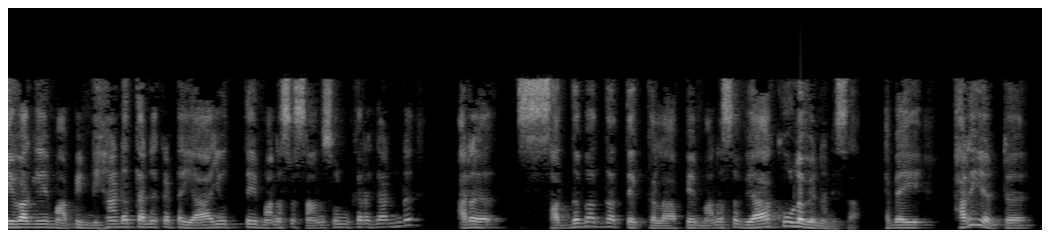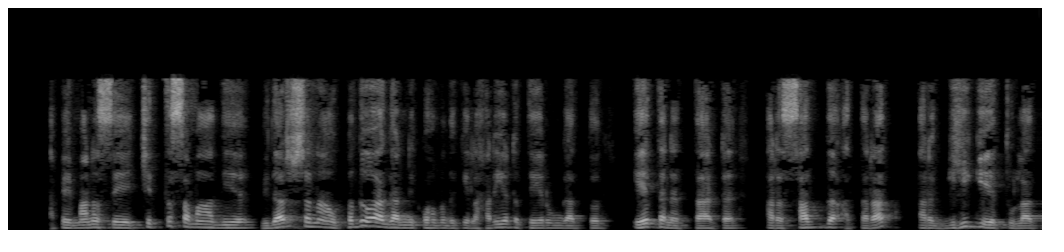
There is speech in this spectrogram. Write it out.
ඒ වගේම අපි නිහඬ තැනකට යා යුත්තේ මනස සංසුන් කරගන්න අර සද්දබද්දත් එක්කලා අපේ මනස ව්‍යාකූල වෙන නිසා. හැබැයි හරියට අපේ මනසේ චිත්ත සමාධිය විදර්ශනා උපදවා ගන්න කොහොමද කියලා හරියට තේරුම් ගත්තොත් ඒ තැනත්තාට අර සද්ද අතරත් අර ගිහිගේ තුලත්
